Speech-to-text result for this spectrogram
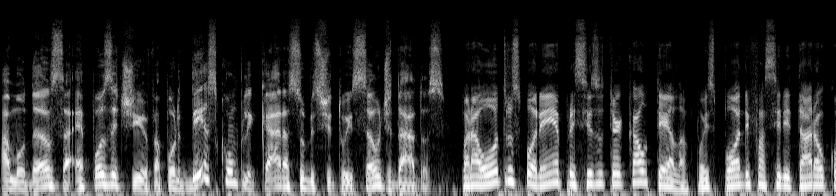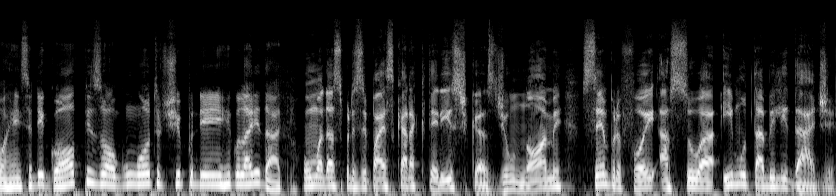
a mudança é positiva por descomplicar a substituição de dados. Para outros, porém, é preciso ter cautela, pois pode facilitar a ocorrência de golpes ou algum outro tipo de irregularidade. Uma das principais características de um nome sempre foi a sua imutabilidade.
